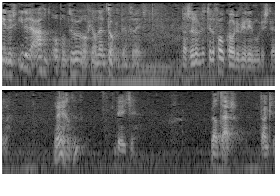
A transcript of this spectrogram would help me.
je dus iedere avond op om te horen of je al naar de dokter bent geweest. Dan zullen we de telefooncode weer in moeten stellen. Regelt het? Beetje. Wel thuis. Dank je.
